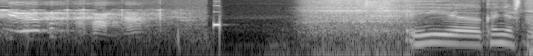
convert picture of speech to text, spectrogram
Я. Вам, да? И, конечно,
